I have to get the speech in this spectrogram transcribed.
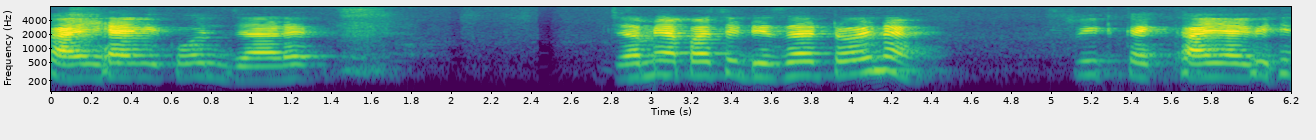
ખાઈ આવી, કોણ જાણે. જમ્યા પછી ડિઝર્ટ હોય ને સ્વીટ કંઈક ખાઈ આવી.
